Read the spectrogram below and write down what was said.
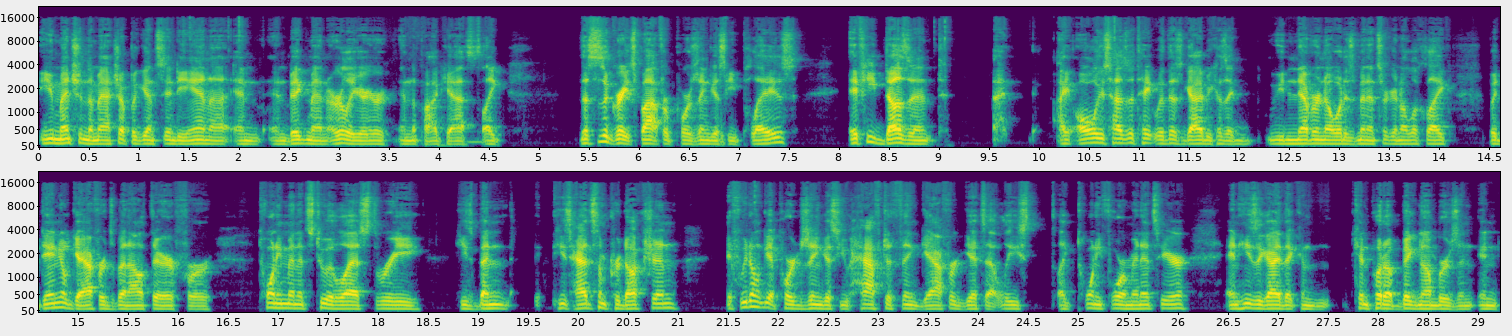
you mentioned the matchup against Indiana and and big men earlier in the podcast. Like this is a great spot for Porzingis. He plays. If he doesn't, I always hesitate with this guy because I we never know what his minutes are going to look like. But Daniel Gafford's been out there for 20 minutes, two of the last three. He's been he's had some production. If we don't get Porzingis, you have to think Gafford gets at least like 24 minutes here, and he's a guy that can can put up big numbers in, in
